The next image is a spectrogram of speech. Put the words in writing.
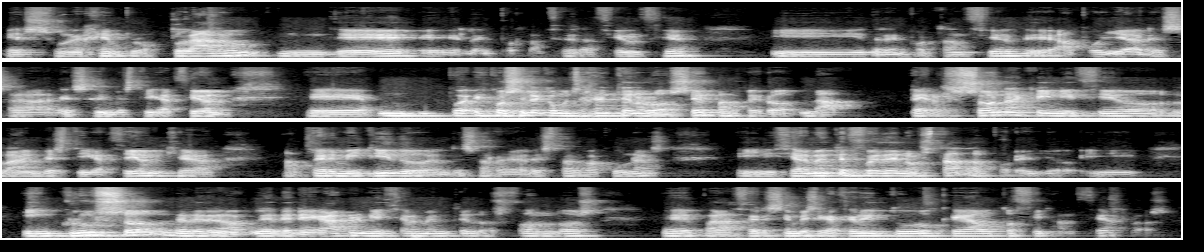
es un ejemplo claro de la importancia de la ciencia y de la importancia de apoyar esa, esa investigación. es posible que mucha gente no lo sepa, pero la persona que inició la investigación que ha, permitido el desarrollar estas vacunas, inicialmente fue denostada por ello. Y incluso le, denegaron inicialmente los fondos eh, para hacer esa investigación y tuvo que autofinanciarlos.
